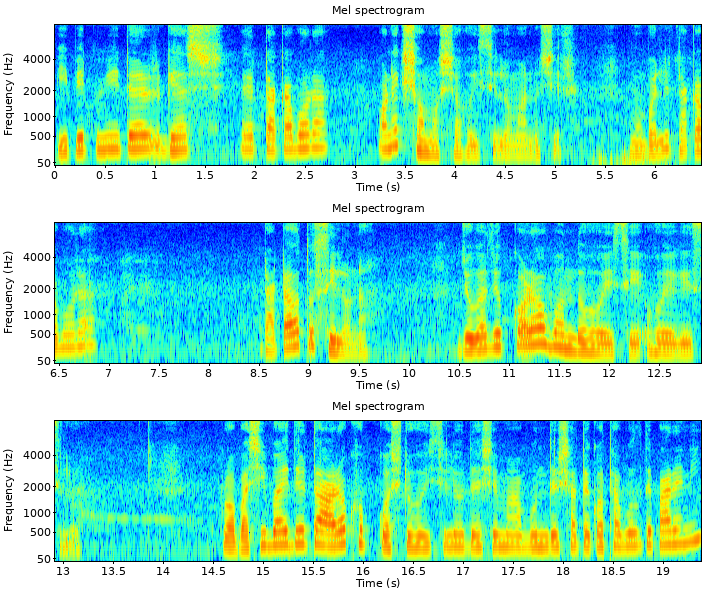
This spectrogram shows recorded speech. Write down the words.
প্রিপেড মিটার গ্যাসের টাকা ভরা, অনেক সমস্যা হয়েছিল মানুষের। মোবাইলে টাকা ভরা, ডাটাও তো ছিল না। যোগাযোগ করাও বন্ধ হয়েছে, হয়ে গেছিল। প্রবাসী ভাইদের তো আরও খুব কষ্ট হয়েছিল, দেশে মা বোনদের সাথে কথা বলতে পারেনি।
